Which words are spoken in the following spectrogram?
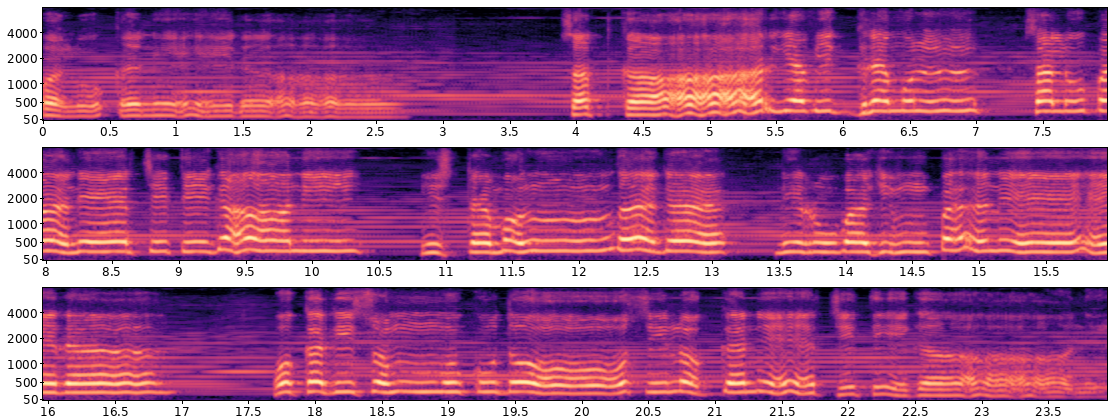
పలుకనేరా. సత్కార్య విఘ్నముల్ సలుపనేర్చితిగాని ఇష్టముందగ నిర్వహింపనేరా. ఒకరి సొమ్ముకు దోసిలొక్క నేర్చితిగాని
